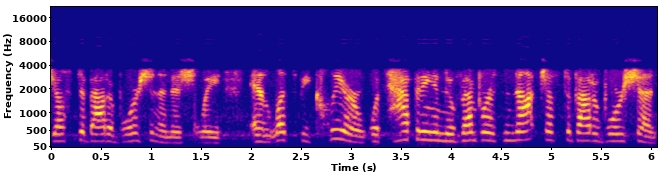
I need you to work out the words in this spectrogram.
just about abortion initially. And let's be clear, what's happening in November is not just about abortion.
